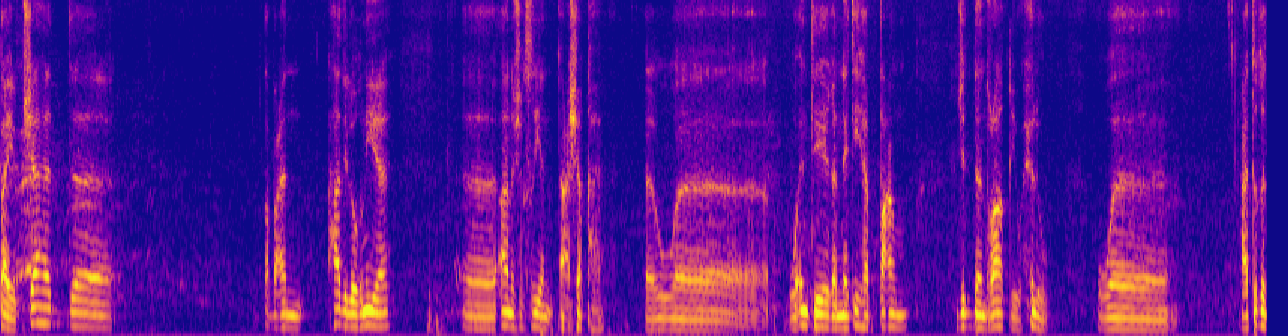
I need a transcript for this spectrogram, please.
طيب شهد طبعا هذه الأغنية أنا شخصيا أعشقها و... وأنت غنيتيها بطعم جدا راقي وحلو واعتقد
